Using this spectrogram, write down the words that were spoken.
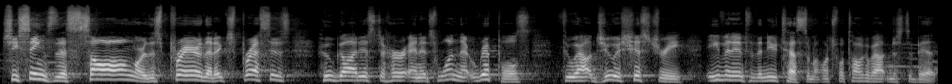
She sings this song or this prayer that expresses who God is to her, and it's one that ripples throughout Jewish history, even into the New Testament, which we'll talk about in just a bit.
